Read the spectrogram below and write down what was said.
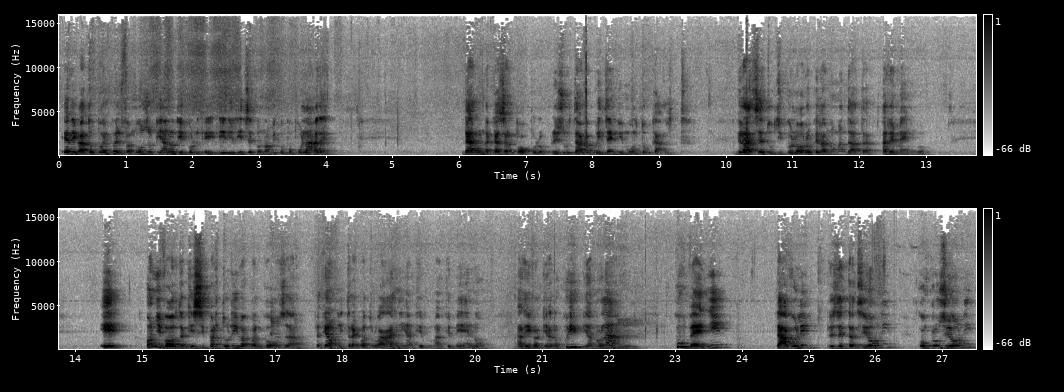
è arrivato poi quel famoso piano di, di edilizia economico popolare. Dare una casa al popolo risultava a quei tempi molto cult, grazie a tutti coloro che l'hanno mandata a Remengo. E ogni volta che si partoriva qualcosa, perché ogni 3-4 anni, anche, anche meno, arriva il piano qui, il piano là, convegni, tavoli, presentazioni, conclusioni,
